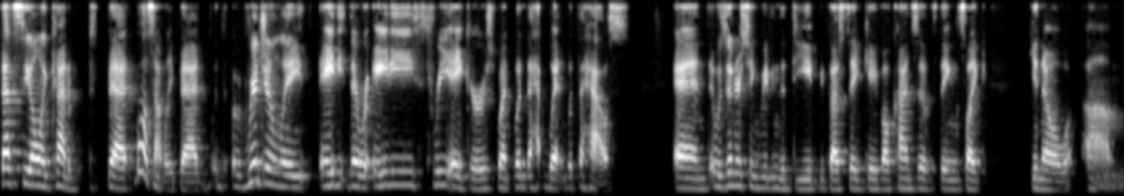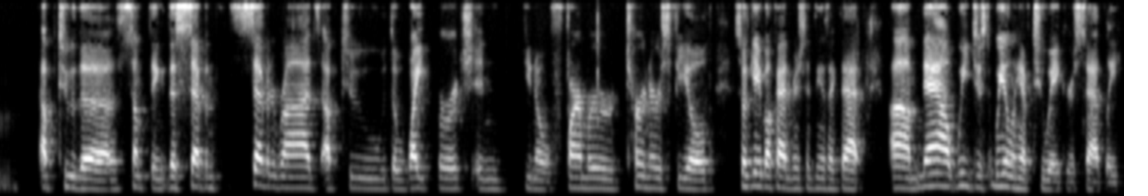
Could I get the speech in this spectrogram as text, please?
That's the only kind of bad. Well, it's not really bad. Originally, eighty there were eighty three acres went went, the, went with the house, and it was interesting reading the deed because they gave all kinds of things like, you know. Um, up to the something the seven seven rods up to the white birch in you know farmer turner's field. So it gave all kind of interesting things like that. Um, now we just we only have two acres sadly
